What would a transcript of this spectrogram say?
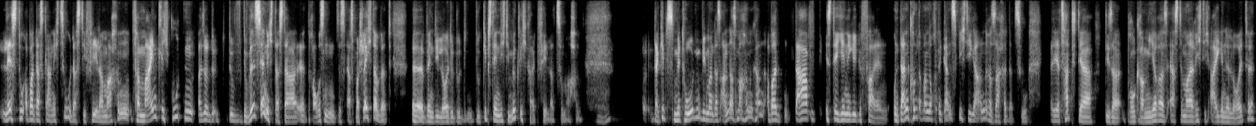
lässt du aber das gar nicht zu, dass die Fehler machen. Vermeintlich guten, also du, du, du willst ja nicht, dass da äh, draußen das erstmal schlechter wird, äh, wenn die Leute, du, du gibst denen nicht die Möglichkeit, Fehler zu machen. Mhm da gibt es Methoden, wie man das anders machen kann, aber da ist derjenige gefallen. Und dann kommt aber noch eine ganz wichtige andere Sache dazu. Jetzt hat der, dieser Programmierer das erste Mal richtig eigene Leute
